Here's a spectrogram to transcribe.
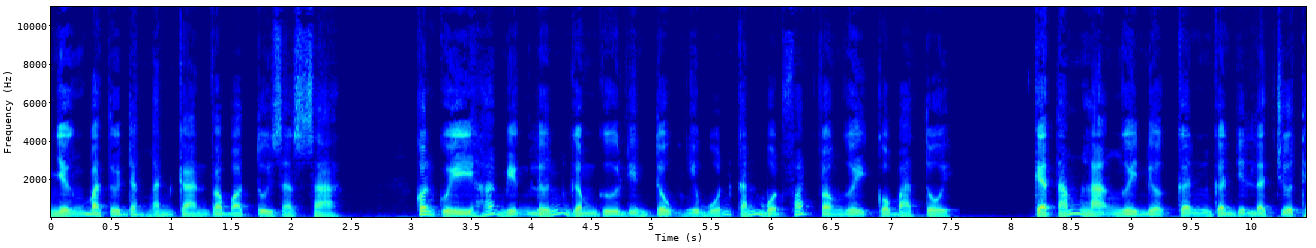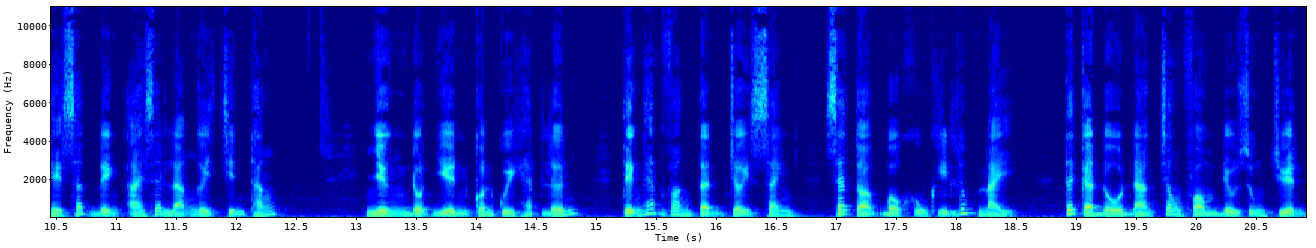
nhưng bà tôi đã ngăn cản và bỏ tôi ra xa. Con quỷ há miệng lớn gầm gừ liên tục như muốn cắn một phát vào người của ba tôi. Kẻ tám lạ người nửa cân gần như là chưa thể xác định ai sẽ là người chiến thắng. Nhưng đột nhiên con quỷ hét lớn, tiếng hét vang tận trời xanh, xét tỏa bầu không khí lúc này. Tất cả đồ đạc trong phòng đều rung chuyển,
